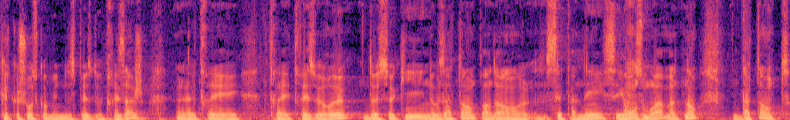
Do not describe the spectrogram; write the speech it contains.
quelque chose comme une espèce de présage euh, très très très heureux de ce qui nous attend pendant euh, cette année, ces 11 mois maintenant d'attente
